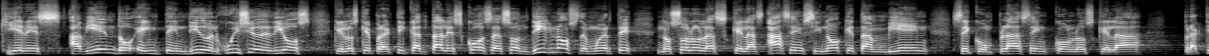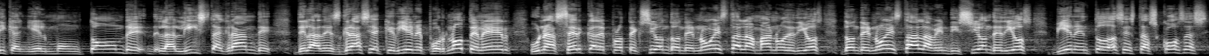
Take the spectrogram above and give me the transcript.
quienes habiendo entendido el juicio de Dios, que los que practican tales cosas son dignos de muerte, no solo las que las hacen, sino que también se complacen con los que la practican y el montón de, la lista grande de la desgracia que viene por no tener una cerca de protección donde no está la mano de Dios, donde no está la bendición de Dios, vienen todas estas cosas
